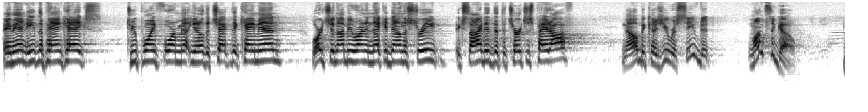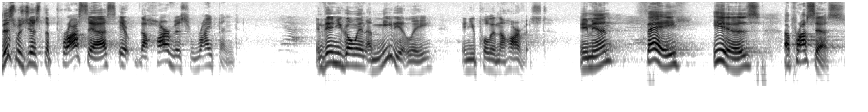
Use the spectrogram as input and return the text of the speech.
Amen. Eating the pancakes, 2.4 million, you know, the check that came in. Lord, should I be running naked down the street, excited that the church is paid off? No, because you received it months ago. This was just the process, it, the harvest ripened. And then you go in immediately and you pull in the harvest. Amen? Faith is a process.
